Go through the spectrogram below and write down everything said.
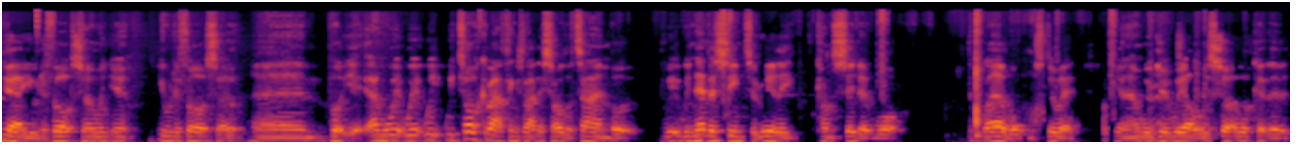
Yeah, you would have thought so, wouldn't you? You would have thought so. Um, but and we, we, we talk about things like this all the time, but we, we never seem to really consider what the player wants, do we? You know, we do, we always sort of look at the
